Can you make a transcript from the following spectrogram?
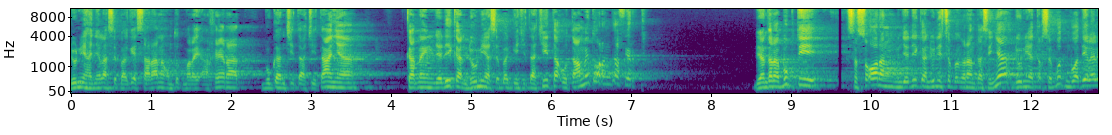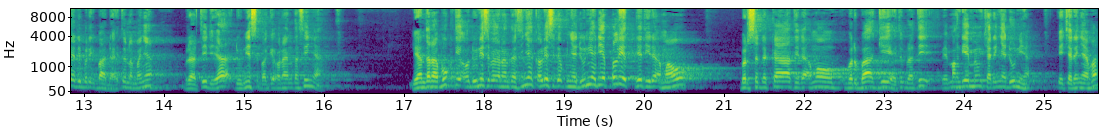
Dunia hanyalah sebagai sarana untuk meraih akhirat, bukan cita-citanya. Karena yang menjadikan dunia sebagai cita-cita utama itu orang kafir. Di antara bukti seseorang menjadikan dunia sebagai orientasinya, dunia tersebut membuat dia lalai beribadah. Itu namanya berarti dia dunia sebagai orientasinya. Di antara bukti oh dunia sebagai orientasinya kalau dia sudah punya dunia dia pelit, dia tidak mau bersedekah, tidak mau berbagi, itu berarti memang dia memang carinya dunia. Dia carinya apa?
